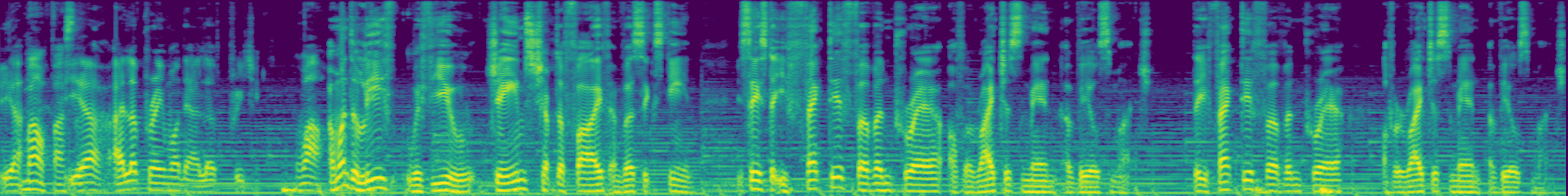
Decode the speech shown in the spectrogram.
yeah. mouth, Pastor. Yeah, I love praying more than I love preaching. Wow. I want to leave with you James chapter 5 and verse 16. It says, The effective, fervent prayer of a righteous man avails much. The effective, fervent prayer of a righteous man avails much.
